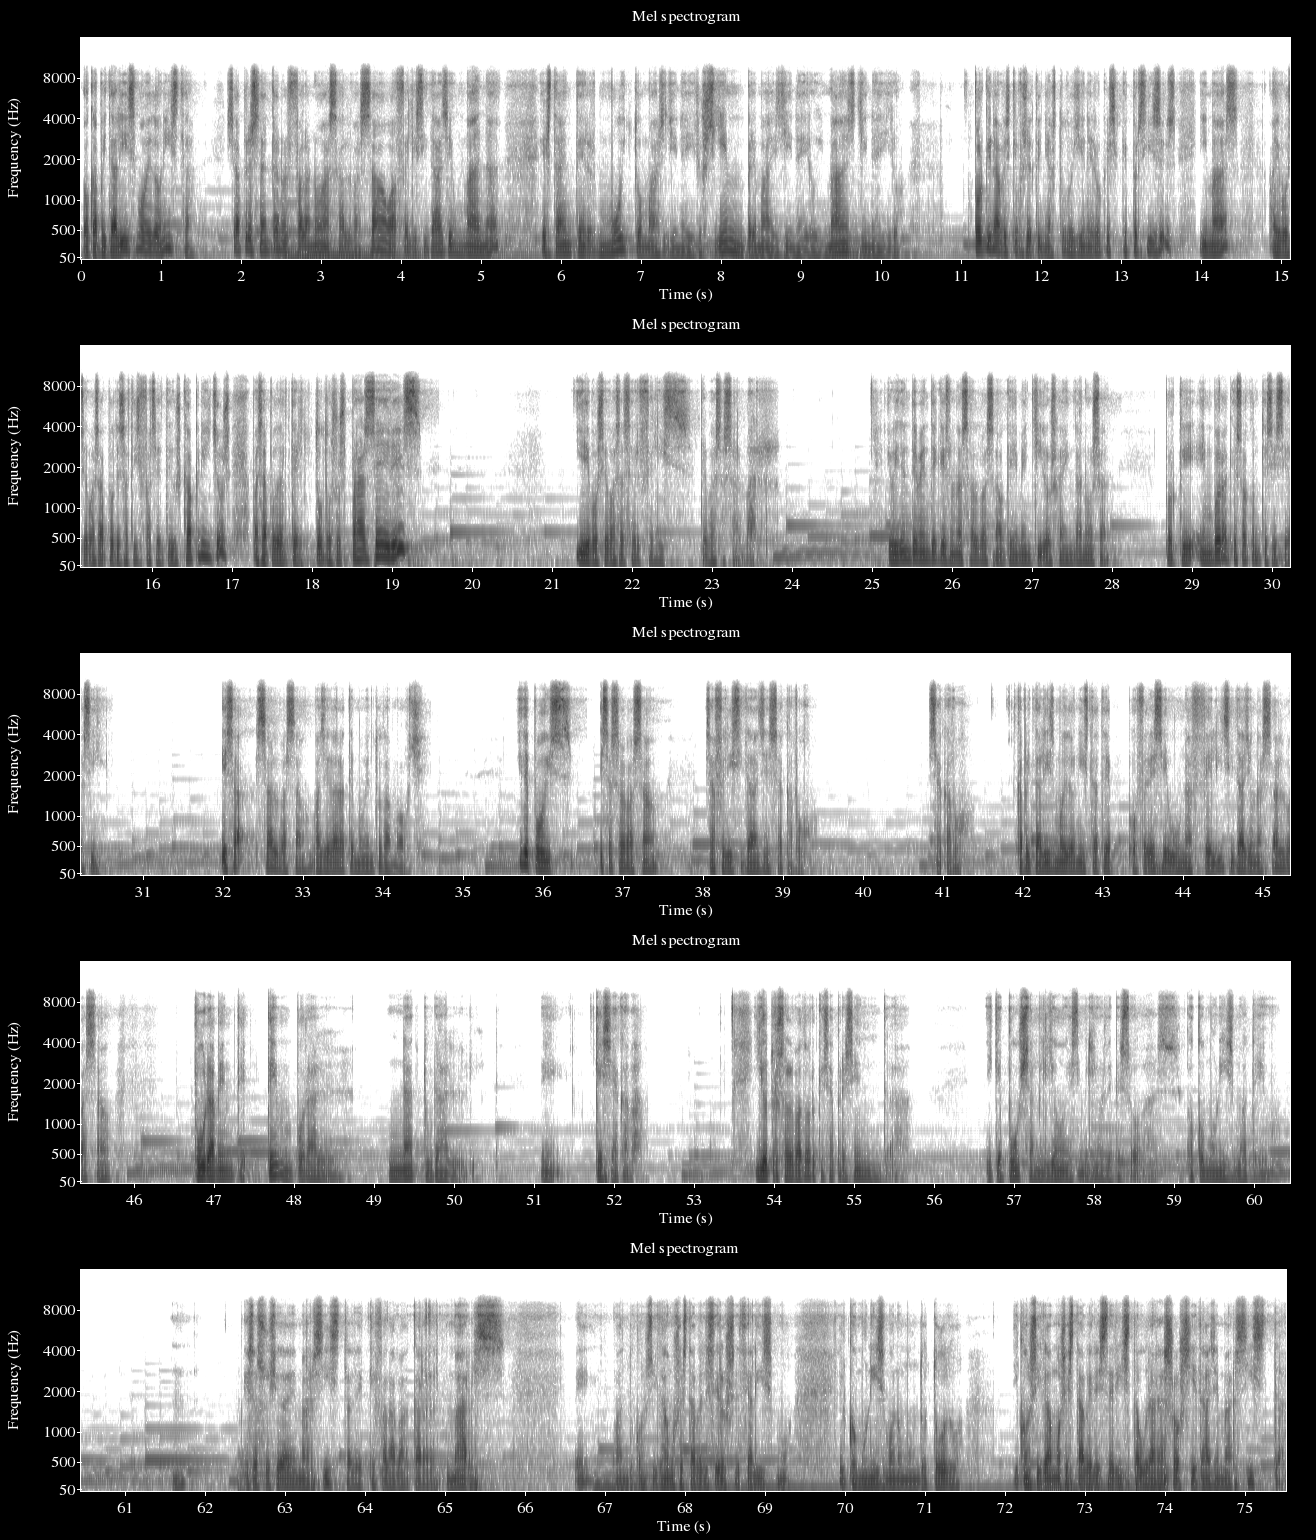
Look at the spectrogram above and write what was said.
O capitalismo hedonista se apresenta nos falando a salvação, a felicidade humana está en ter moito máis dinheiro, sempre máis dinheiro e máis dinheiro porque unha vez que você teñas todo o dinero que, que precises e máis, aí você vas a poder satisfacer teus caprichos, vas a poder ter todos os prazeres e aí você vas a ser feliz, te vas a salvar. Evidentemente que é unha salvación que é mentirosa e enganosa, porque embora que eso acontecese así, esa salvación va a llegar até o momento da morte. E depois, esa salvación, esa felicidade se acabou se acabó. Capitalismo hedonista te ofrece una felicidad y una salvación puramente temporal, natural, eh, que se acaba. Y otro Salvador que se presenta y que puxa millones y millones de personas, o comunismo ateo. Esa sociedad marxista de que falaba Karl Marx, eh, cuando consigamos establecer el socialismo el comunismo no mundo todo e consigamos establecer e instaurar a sociedade marxista.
